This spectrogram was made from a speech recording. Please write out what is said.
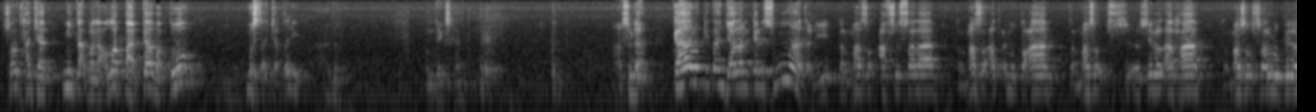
Salat hajat, minta pada Allah pada waktu mustajab tadi. Penting sekali. Nah, sudah. Kalau kita jalankan semua tadi, termasuk afsus salam, termasuk at'imut ta'am, termasuk silul arham, termasuk salu bil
